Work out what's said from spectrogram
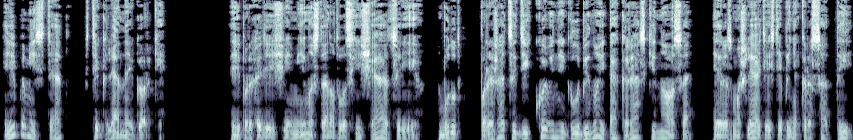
и поместят в стеклянные горки. И проходящие мимо станут восхищаться ею, будут поражаться диковинной глубиной окраски носа и размышлять о степени красоты,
